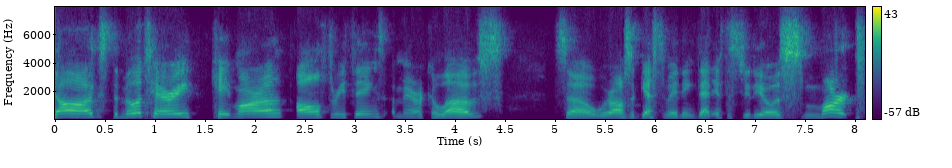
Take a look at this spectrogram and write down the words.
dogs, the military, Kate Mara, all three things America loves. So we're also guesstimating that if the studio is smart,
